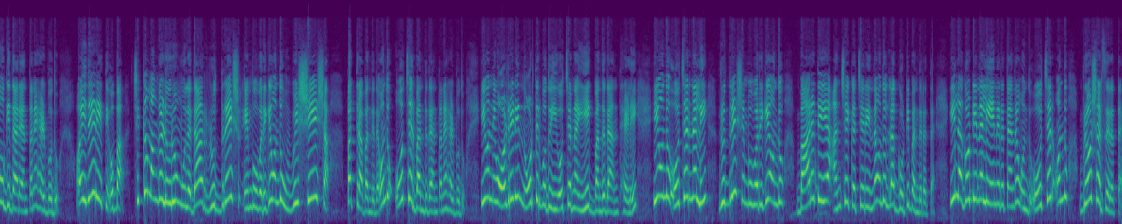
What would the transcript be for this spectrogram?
ಹೋಗಿದ್ದಾರೆ ಅಂತಾನೆ ಹೇಳ್ಬೋದು. ಇದೇ ರೀತಿ ಒಬ್ಬ ಚಿಕ್ಕಮಂಗಳೂರು ಮೂಲದ ರುದ್ರೇಶ್ ಎಂಬುವರಿಗೆ ಒಂದು ವಿಶೇಷ ಪತ್ರ ಬಂದಿದೆ. ಒಂದು ಓಚರ್ ಬಂದಿದೆ ಅಂತಾನೆ ಹೇಳ್ಬೋದು. ಈ ಒಂದು ನೀವು ಆಲ್ರೆಡಿ ನೋಡ್ತಿರ್ಬೋದು ಈ ಓಚರ್ನ ಈಗ ಬಂದಿದೆ ಅಂತ ಹೇಳಿ. ಈ ಒಂದು ಓಚರ್ನಲ್ಲಿ ರುದ್ರೇಶ್ ಎಂಬುವರಿಗೆ ಒಂದು ಭಾರತೀಯ ಅಂಚೆ ಕಚೇರಿಯಿಂದ ಒಂದು ಲಗೋಟಿ ಬಂದಿರುತ್ತೆ. ಈ ಲಗೋಟಿನಲ್ಲಿ ಏನಿರುತ್ತೆ ಅಂದ್ರೆ ಒಂದು ಓಚರ್, ಒಂದು ಬ್ರೋಷರ್ಸ್ ಇರುತ್ತೆ.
